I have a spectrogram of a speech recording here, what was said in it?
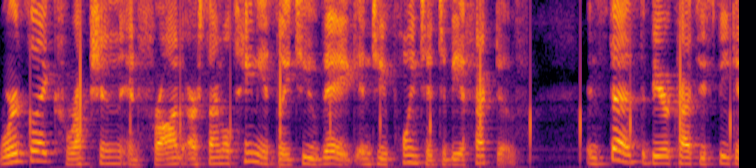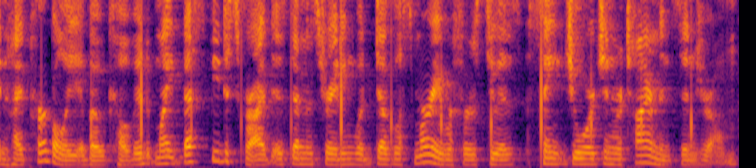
Words like corruption and fraud are simultaneously too vague and too pointed to be effective. Instead, the bureaucrats who speak in hyperbole about COVID might best be described as demonstrating what Douglas Murray refers to as St. George in retirement syndrome.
